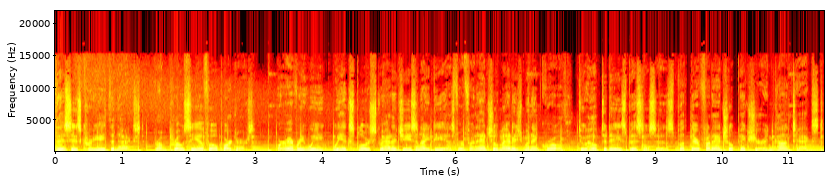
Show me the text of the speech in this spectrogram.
This is Create the Next from Pro CFO Partners, where every week we explore strategies and ideas for financial management and growth to help today's businesses put their financial picture in context.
